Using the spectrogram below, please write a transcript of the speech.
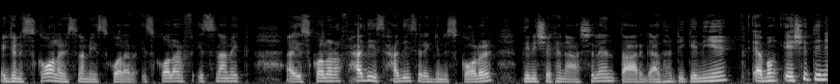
একজন scholar Islamic scholar scholar of Islamic scholar of হাদিস হাদিসের একজন স্কলার তিনি সেখানে আসলেন তার গাধাটিকে নিয়ে এবং এসে তিনি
